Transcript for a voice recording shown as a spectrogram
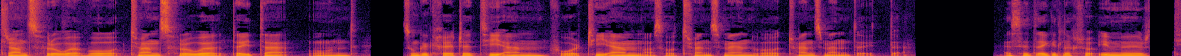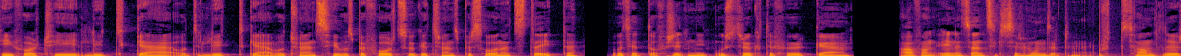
Transfrauen, die Transfrauen daten und das umgekehrte TM for TM, also Transmen, die Transmen daten. Es hat eigentlich schon immer T4T Leute gegeben oder Leute gegeben, die trans sind, die es bevorzugen, Transpersonen zu daten. Und es hat auch verschiedene Ausdrücke dafür gegeben. Anfang 21. Jahrhundert auf Tumblr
